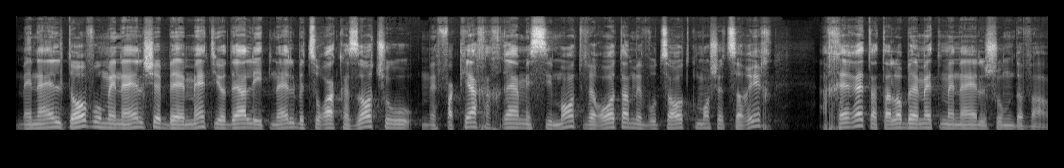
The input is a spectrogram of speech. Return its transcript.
מנהל טוב הוא מנהל שבאמת יודע להתנהל בצורה כזאת שהוא מפקח אחרי המשימות ורואה אותן מבוצעות כמו שצריך. אחרת אתה לא באמת מנהל שום דבר.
